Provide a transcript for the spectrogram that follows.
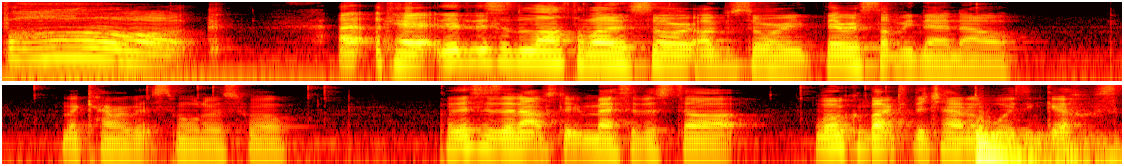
Fuck. I, okay, this is the last time I'm sorry. I'm sorry. There is something there now. My camera a bit smaller as well. But this is an absolute mess of a start. Welcome back to the channel, boys and girls.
